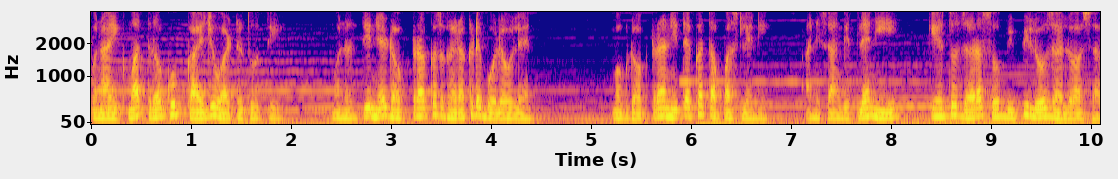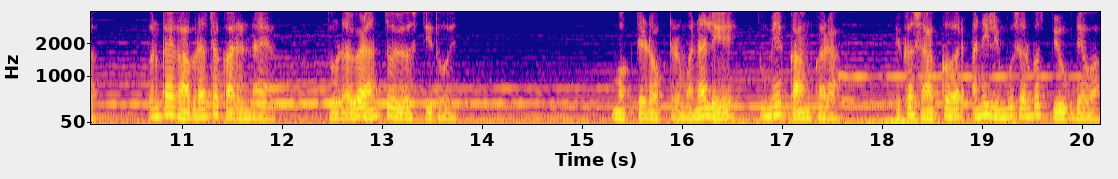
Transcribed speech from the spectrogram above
पण आईक मात्र खूप काळजी वाटत होती. म्हणून तिने डॉक्टराकच घराकडे बोलवले. मग डॉक्टरांनी त्याका तपासल्यानी आणि सांगितल्यानी की हे तो जरासो बीपी लो झालो असा. पण काय घाबराचं कारण नाही थोड्या वेळान तो व्यवस्थित होईल. मग ते डॉक्टर म्हणाले तुम्ही एक काम करा. एका साखर आणि लिंबू सरबत पिऊक द्यावा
